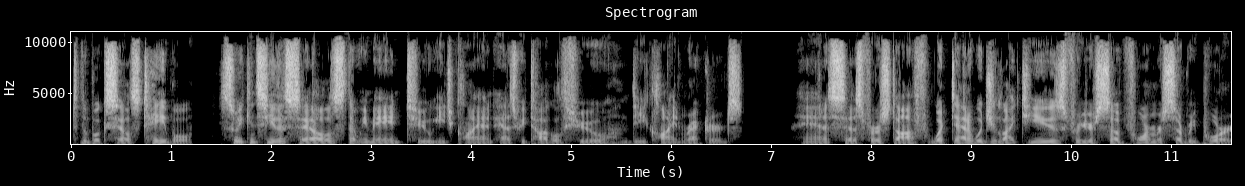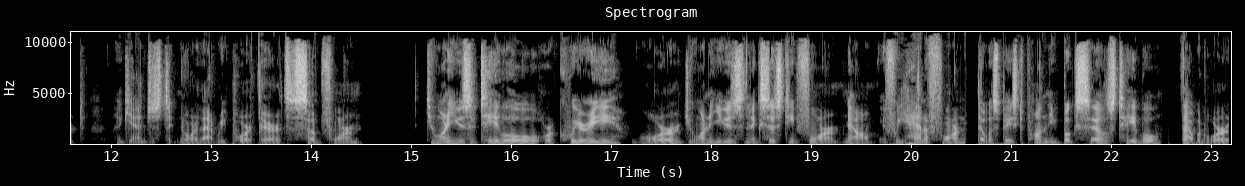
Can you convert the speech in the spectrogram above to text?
to the book sales table. So we can see the sales that we made to each client as we toggle through the client records. And it says first off, what data would you like to use for your subform or subreport? Again, just ignore that report there, it's a subform. Do you want to use a table or query, or do you want to use an existing form? Now, if we had a form that was based upon the book sales table, that would work,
